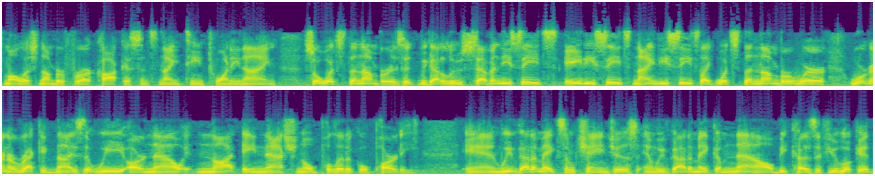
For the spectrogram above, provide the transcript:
smallest number for our caucus since 1929. So what's the number? Is it we got to lose 70 seats, 80 seats, 90 seats? Like, what's the number where we're going to recognize that we are now not a national political party? And we've got to make some changes, and we've got to make them now because if you look at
